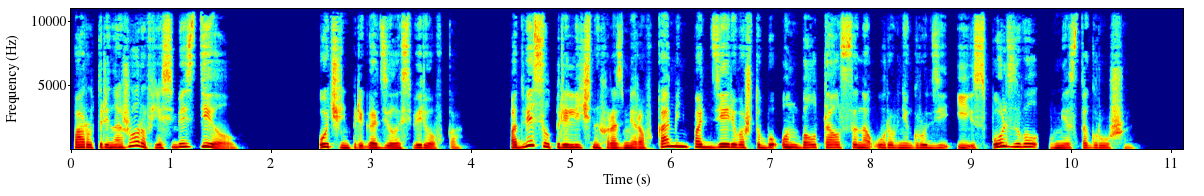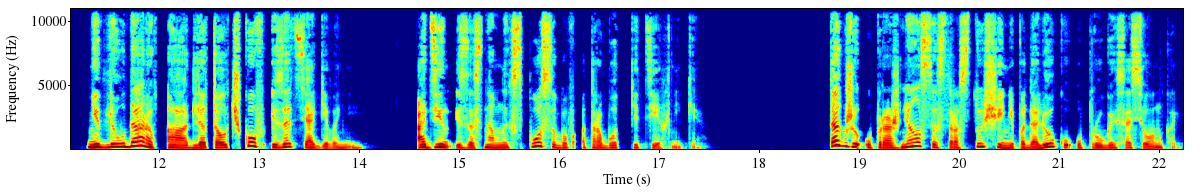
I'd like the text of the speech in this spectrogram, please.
Пару тренажеров я себе сделал. Очень пригодилась веревка. Подвесил приличных размеров камень под дерево, чтобы он болтался на уровне груди и использовал вместо груши. Не для ударов, а для толчков и затягиваний. Один из основных способов отработки техники. Также упражнялся с растущей неподалеку упругой сосенкой.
